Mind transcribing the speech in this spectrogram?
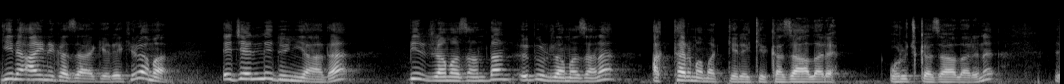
yine aynı kaza gerekir ama ecelli dünyada bir Ramazandan öbür Ramazana aktarmamak gerekir kazaları, oruç kazalarını. Ee,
